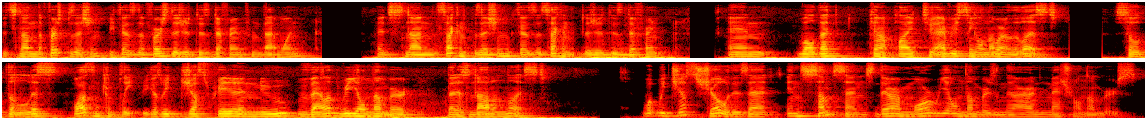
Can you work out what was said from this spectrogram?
It's not in the first position because the first digit is different from that one. It's not in the second position because the second digit is different. And, well, that can apply to every single number on the list. So the list wasn't complete because we just created a new valid real number that is not on the list. What we just showed is that, in some sense, there are more real numbers than there are natural numbers.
